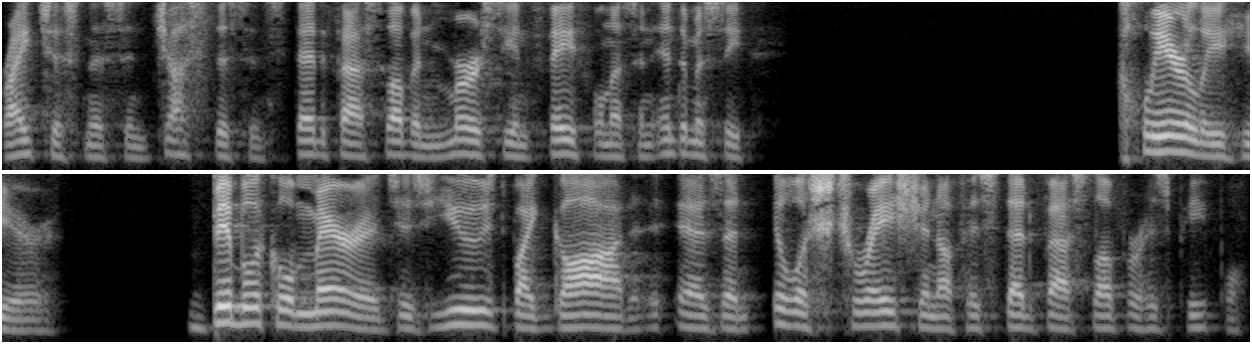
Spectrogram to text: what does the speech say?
righteousness and justice and steadfast love and mercy and faithfulness and intimacy. Clearly, here, biblical marriage is used by God as an illustration of his steadfast love for his people.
